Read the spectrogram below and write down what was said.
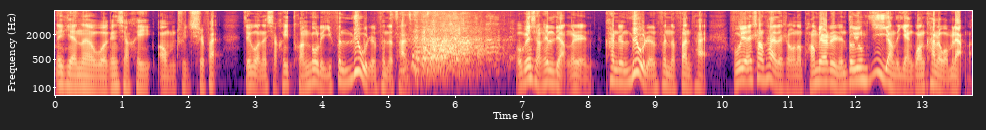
那天呢，我跟小黑啊，我们出去吃饭。结果呢，小黑团购了一份六人份的餐。我跟小黑两个人看着六人份的饭菜，服务员上菜的时候呢，旁边的人都用异样的眼光看着我们两个。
